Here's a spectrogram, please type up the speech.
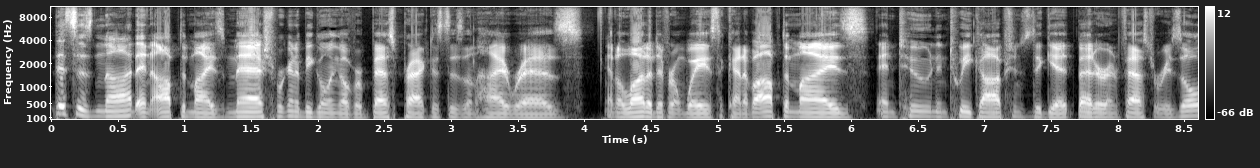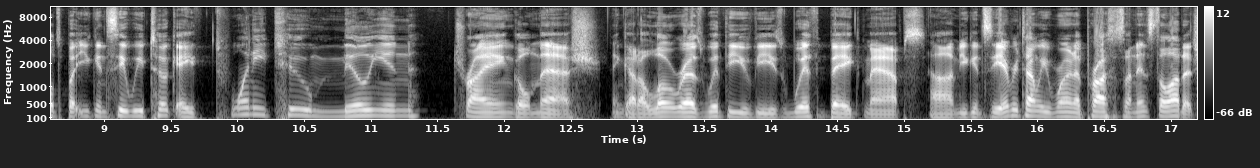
this is not an optimized mesh. We're going to be going over best practices on high res and a lot of different ways to kind of optimize and tune and tweak options to get better and faster results. But you can see we took a 22 million triangle mesh and got a low res with the UVs with baked maps. Um, you can see every time we run a process on InstaLOD, it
